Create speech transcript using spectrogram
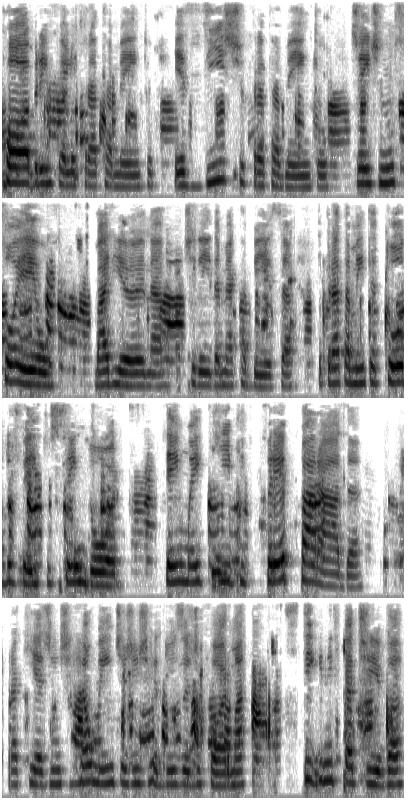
cobrem pelo tratamento, existe o tratamento. Gente, não sou eu, Mariana, tirei da minha cabeça. O tratamento é todo feito sem dor. Tem uma equipe preparada para que a gente realmente a gente reduza de forma significativa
